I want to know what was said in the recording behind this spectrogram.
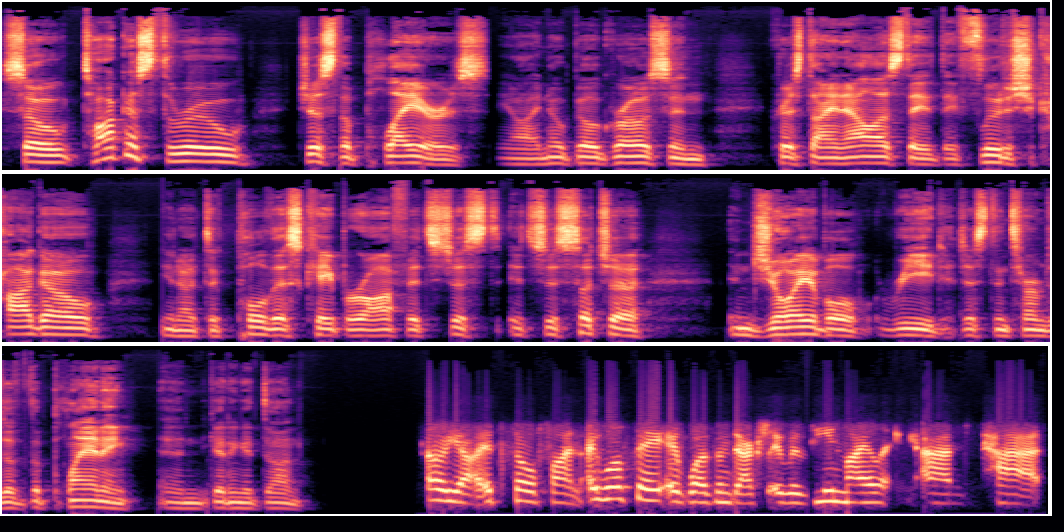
So talk us through just the players. You know i know bill gross and Chris Dialynas. They they flew to Chicago, you know, to pull this caper off. It's just it's just such a enjoyable read, just in terms of the planning and getting it done. Oh yeah, it's so fun. I will say it wasn't actually it was Dean Meiling and Pat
